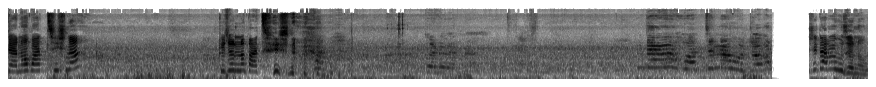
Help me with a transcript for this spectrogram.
কেন পাচ্ছিস না? কি জন্য পাচ্ছিস না? সেটা আমি বুঝে নেব।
